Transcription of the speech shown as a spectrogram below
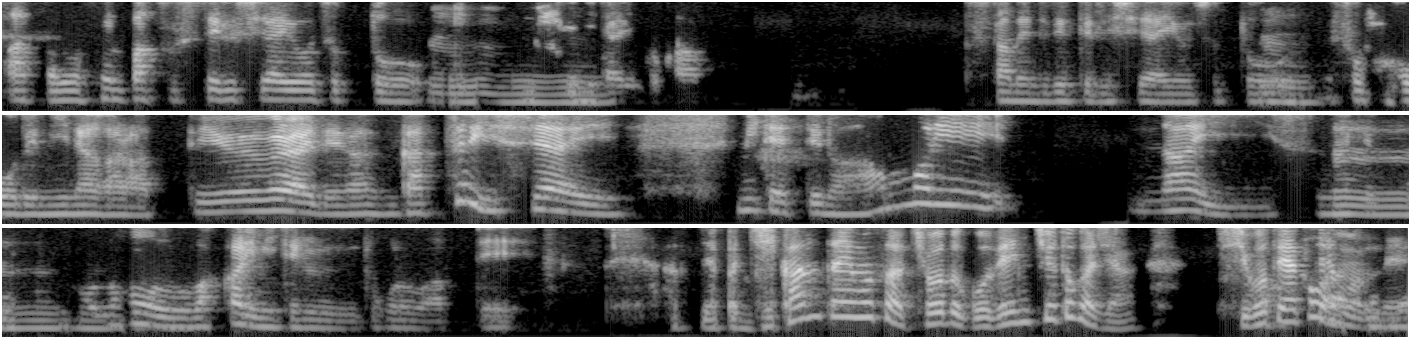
あったり、先発してる試合をちょっとうん見てみたりとか、スタメンで出てる試合をちょっとうん速報で見ながらっていうぐらいで、がっつり一試合見てっていうのはあんまりないですね。うん結構、この方ばっかり見てるところがあって。あとやっぱ時間帯もさ、ちょうど午前中とかじゃん。仕事やってるもんね。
